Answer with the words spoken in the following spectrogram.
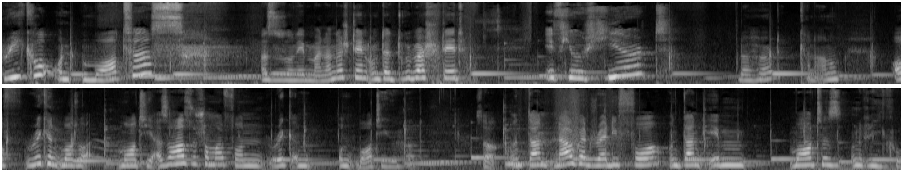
Rico und Mortis, also so nebeneinander stehen und da drüber steht If you heard oder heard, keine Ahnung, of Rick and Morty. Also hast du schon mal von Rick und Morty gehört. So, und dann Now Get Ready for und dann eben Mortis und Rico.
